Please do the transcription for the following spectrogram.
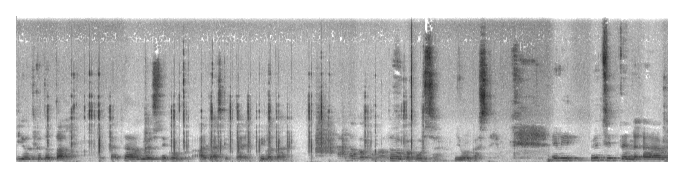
jotka tota, tämä on myös niin kuin, aika äskettäin. Milloin tämä? Toukokuussa. Toukokuussa julkaistiin. Eli nyt sitten ähm,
